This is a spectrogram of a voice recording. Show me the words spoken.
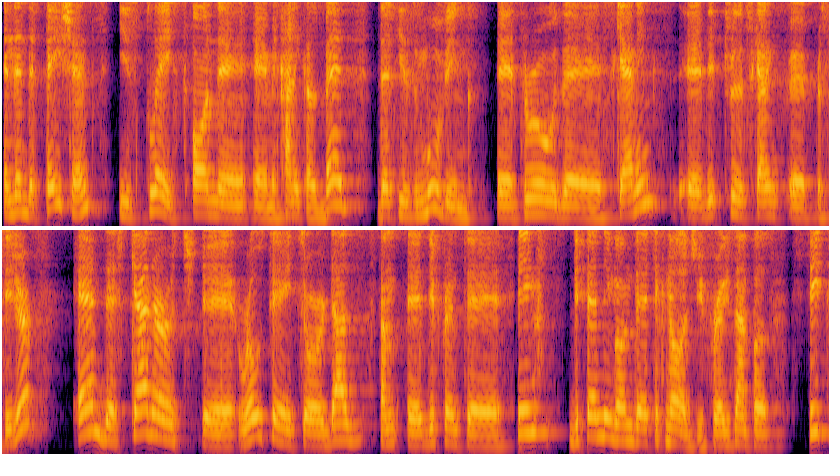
And then the patient is placed on a, a mechanical bed that is moving through the scanning, through the scanning procedure. and the scanner uh, rotates or does some uh, different uh, things depending on the technology. For example, CT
